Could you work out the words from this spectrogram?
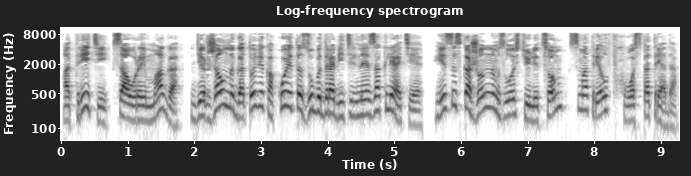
а третий, с аурой мага, держал наготове какое-то зубодробительное заклятие и с искаженным злостью лицом смотрел в хвост отряда.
